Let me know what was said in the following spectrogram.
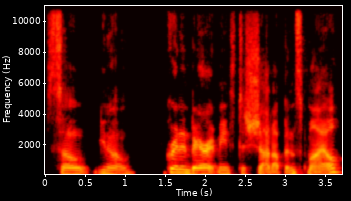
so, you know, grin and bear it means to shut up and smile.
